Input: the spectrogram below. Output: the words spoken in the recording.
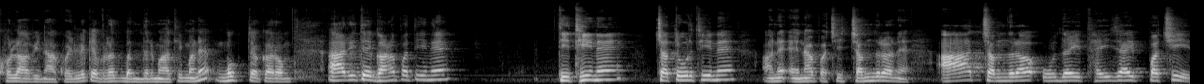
ખોલાવી નાખો. એટલે કે વ્રત બંધનમાંથી મને મુક્ત કરો. આ રીતે ગણપતિને, તિથિને, ચતુર્થીને અને એના પછી ચંદ્રને આ ચંદ્ર ઉદય થઈ જાય પછી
